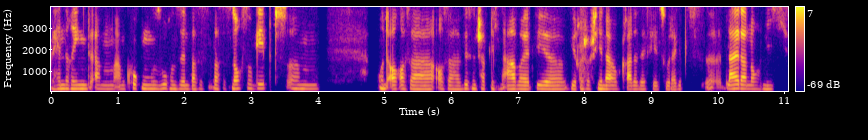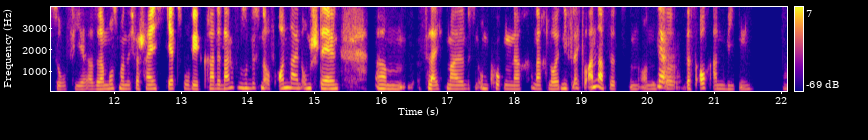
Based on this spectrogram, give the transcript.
händeringend am, am Gucken, Suchen sind, was es, was es noch so gibt. Ähm, und auch aus der, aus der wissenschaftlichen Arbeit. Wir, wir recherchieren da auch gerade sehr viel zu. Da gibt's äh, leider noch nicht so viel. Also da muss man sich wahrscheinlich jetzt, wo wir gerade langsam so ein bisschen auf Online umstellen, ähm, vielleicht mal ein bisschen umgucken nach, nach Leuten, die vielleicht woanders sitzen und ja. äh, das auch anbieten. Ja.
